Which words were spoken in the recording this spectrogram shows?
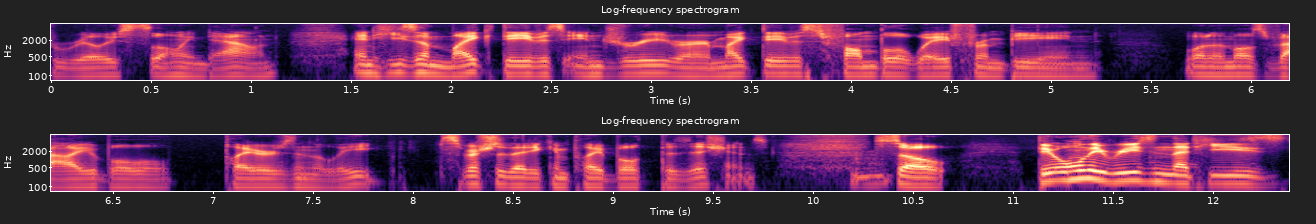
really slowing down. And he's a Mike Davis injury or a Mike Davis fumble away from being one of the most valuable players in the league, especially that he can play both positions. So the only reason that he's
